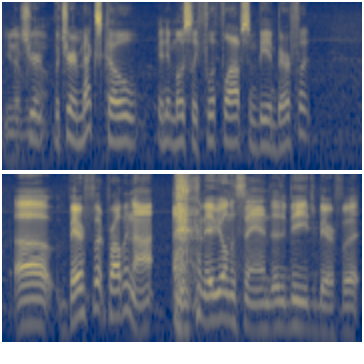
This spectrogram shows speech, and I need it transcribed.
You never But you're, know. but you're in Mexico, and it mostly flip flops and being barefoot. Uh, barefoot, probably not. Maybe on the sand, at the beach, barefoot.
